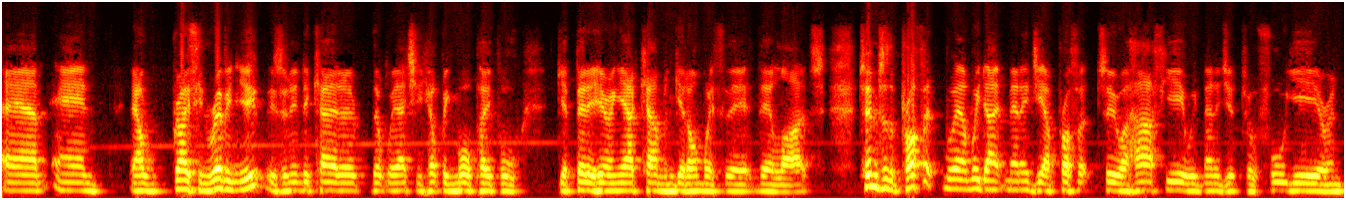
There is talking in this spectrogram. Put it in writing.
um, and our growth in revenue is an indicator that we're actually helping more people get better hearing outcome and get on with their, their lives. In terms of the profit, well, we don't manage our profit to a half year, we manage it to a full year, and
